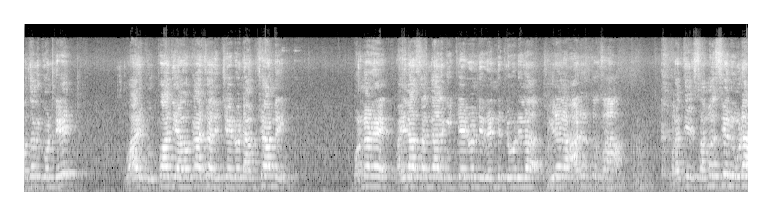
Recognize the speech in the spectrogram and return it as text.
మొదలుకొంటే వారికి ఉపాధి అవకాశాలు ఇచ్చేటువంటి అంశాన్ని మొన్ననే మహిళా సంఘాలకు ఇచ్చేటువంటి రెండు జోడీల చీరల ఆర్డర్తో సహా ప్రతి సమస్యను కూడా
